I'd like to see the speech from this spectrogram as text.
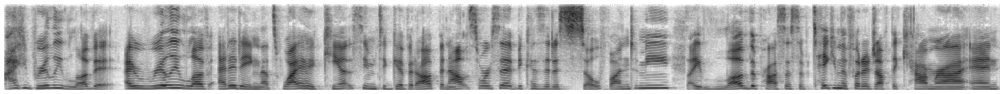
I really love it. I really love editing. That's why I can't seem to give it up and outsource it because it is so fun to me. I love the process of taking the footage off the camera and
